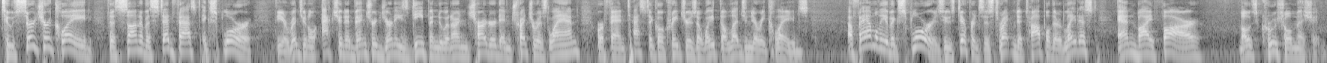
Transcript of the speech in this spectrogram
to Searcher Clade, the son of a steadfast explorer. The original action adventure journeys deep into an uncharted and treacherous land where fantastical creatures await the legendary Clades. A family of explorers whose differences threaten to topple their latest and by far most crucial mission.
